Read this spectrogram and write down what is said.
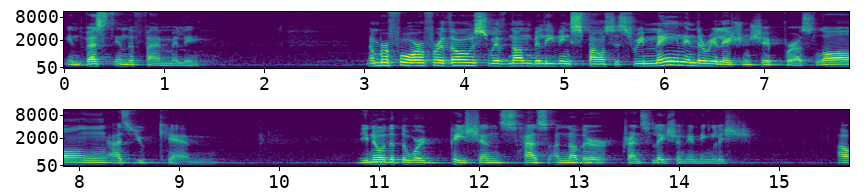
invest in the family. Number four, for those with non believing spouses, remain in the relationship for as long as you can. Do you know that the word patience has another translation in English? Uh,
